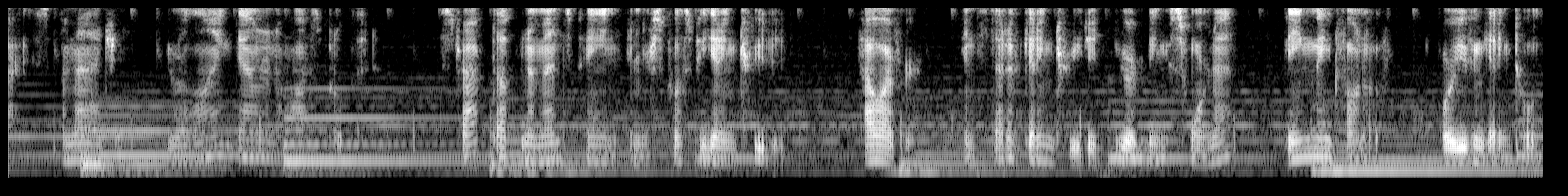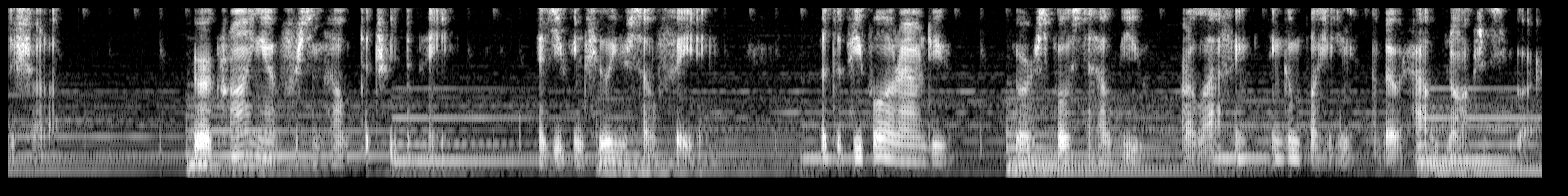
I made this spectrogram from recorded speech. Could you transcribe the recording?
eyes. Imagine you are lying down in a hospital bed, strapped up in immense pain, and you're supposed to be getting treated. However, instead of getting treated, you are being sworn at, being made fun of, or even getting told to shut up. You are crying out for some help to treat the pain, as you can feel yourself fading. But the people around you, who are supposed to help you, are laughing and complaining about how obnoxious you are.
